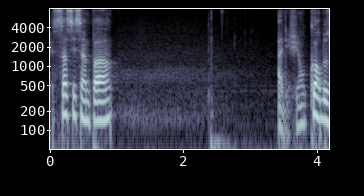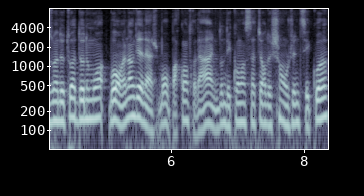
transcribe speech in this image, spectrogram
Ça, c'est sympa. Allez, j'ai encore besoin de toi, donne-moi... Bon, un engrenage. Bon, par contre, derrière, il me donne des condensateurs de champ ou je ne sais quoi.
